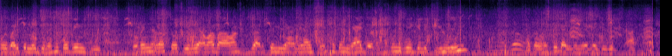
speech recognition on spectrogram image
ওই বাড়িতে লোকজন এসে কবিন কি? কবিন ঝালা চোখ নিয়ে আমার বা আমার বাড়িতে নিয়ে আনে আর ওর সাথে নিয়ে আয় দেবে। সাথে নিয়ে গেলে কী হবে নি? আচ্ছা ভাই কালকে নিয়ে আচ্ছা।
